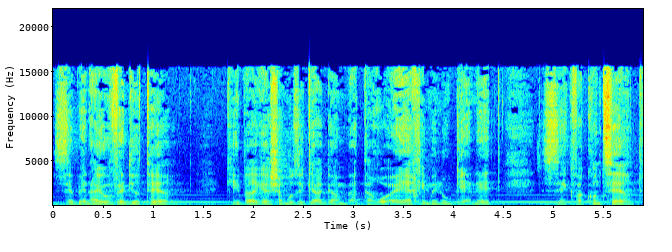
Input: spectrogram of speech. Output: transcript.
זה בעיניי עובד יותר. כי ברגע שהמוזיקה גם, אתה רואה איך היא מנוגנת, זה כבר קונצרט.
